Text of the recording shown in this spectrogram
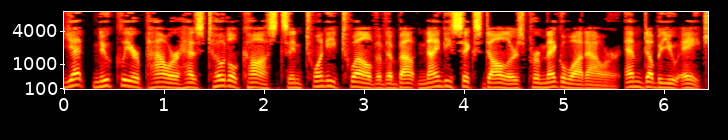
Yet, nuclear power has total costs in 2012 of about $96 per megawatt-hour (MWH),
